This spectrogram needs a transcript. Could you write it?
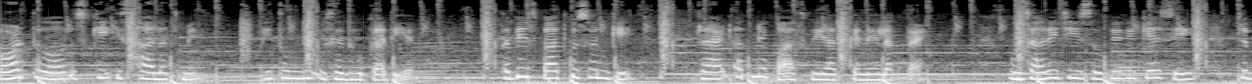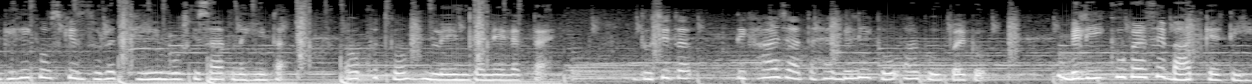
और तो और उसकी इस हालत में भी तुमने उसे धोखा दिया। तभी इस बात को सुन के ब्रैड अपने पास को याद करने लगता है। उन सारी चीज़ों को कि कैसे जब बिली को उसकी ज़रूरत थी, वो उसके साथ नहीं था और खुद को ब्लेम करने लगता है। दूसरी तरफ़ दिखाया जाता है बिली को और कूपर को। बिली कूपर से बात करती है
